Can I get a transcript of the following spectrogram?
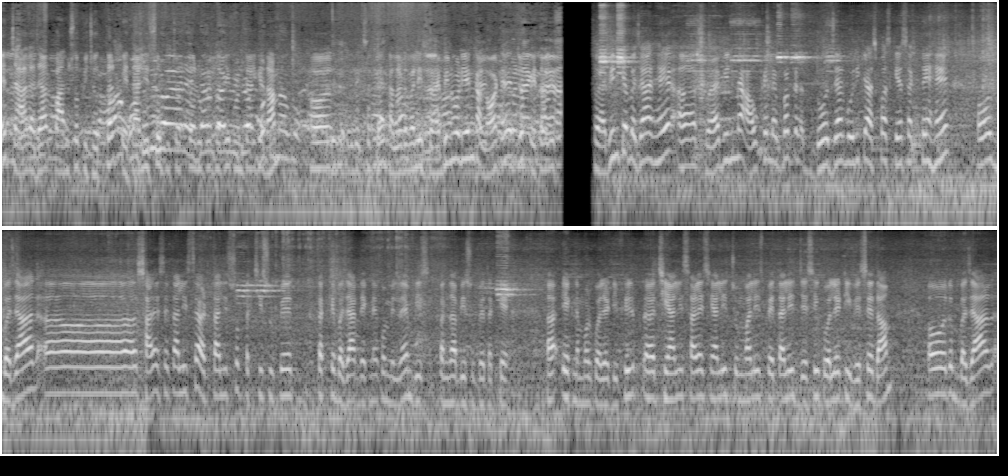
है, चार हज़ार पाँच सौ पिचहत्तर, पैंतालीस सौ पिचहत्तर रुपये प्रति क्विंटल के दाम। और देख सकते हैं, कलर वाली सोयाबीन और इनका लॉट है, जो पैंतालीस सोयाबीन के बाज़ार है। सोयाबीन में आव के लगभग 2000 बोरी के आसपास कह सकते हैं और बाज़ार साढ़े सैंतालीस से अड़तालीस सौ पच्चीस रुपये तक के बाज़ार देखने को मिल रहे हैं बीस पंद्रह बीस रुपये तक के आ, एक नंबर क्वालिटी फिर छियालीस साढ़े छियालीस चुम्बालीस पैंतालीस जैसी क्वालिटी वैसे दाम। और बाज़ार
